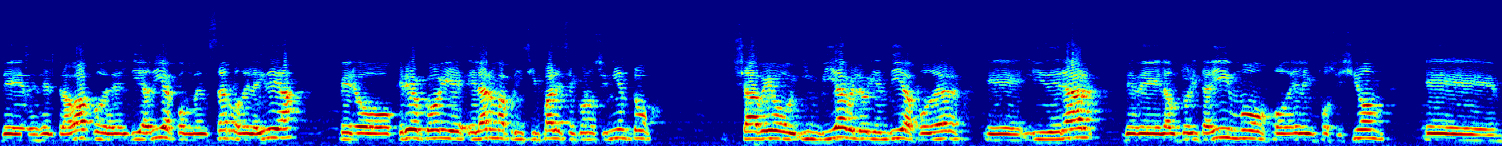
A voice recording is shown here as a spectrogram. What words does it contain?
desde el trabajo, desde el día a día, convencerlos de la idea, pero creo que hoy el arma principal es el conocimiento. Ya veo inviable hoy en día poder eh, liderar desde el autoritarismo o de la imposición. Eh,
